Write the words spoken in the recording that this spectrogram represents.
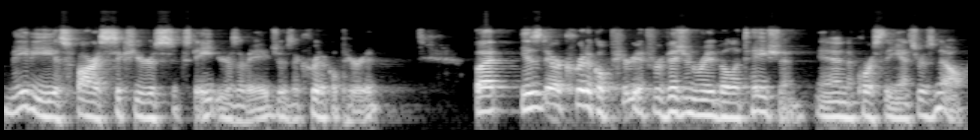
maybe as far as six years, six to eight years of age is a critical period. But is there a critical period for vision rehabilitation? And of course, the answer is no.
